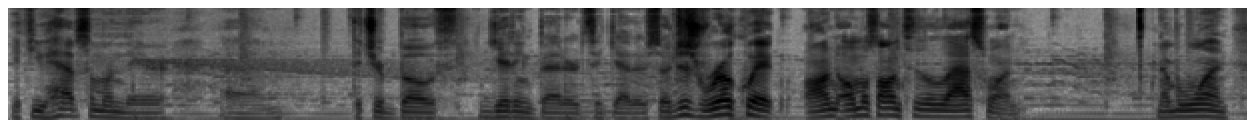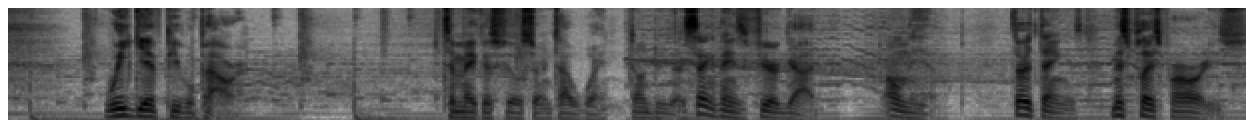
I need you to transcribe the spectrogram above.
if you have someone there um, that you're both getting better together. So, just real quick, on almost on to the last one. Number one, we give people power to make us feel a certain type of way. Don't do that. Second thing is fear of God. Only Him. Third thing is misplaced priorities.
